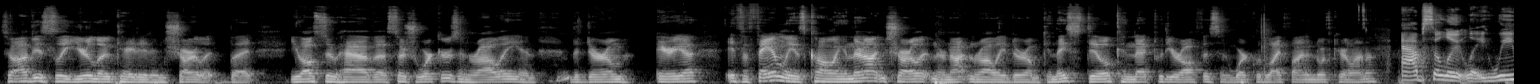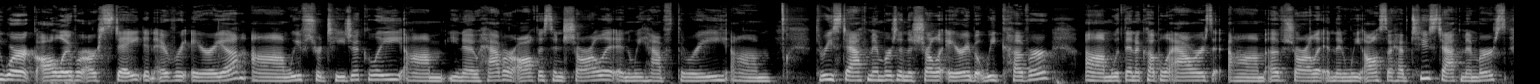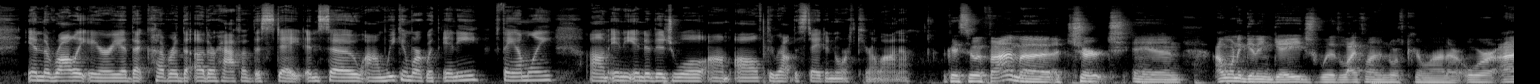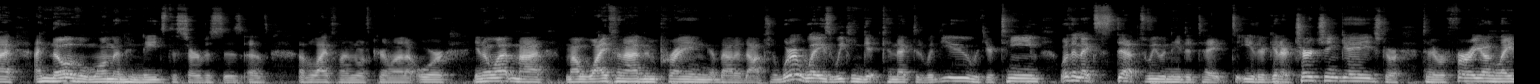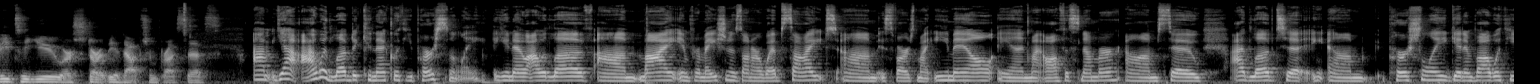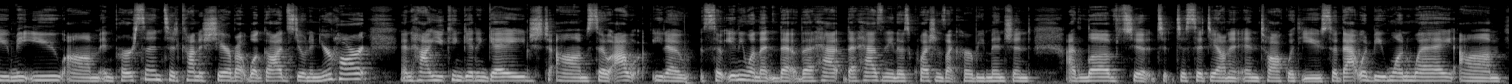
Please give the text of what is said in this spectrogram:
So obviously, you're located in Charlotte, but you also have uh, social workers in Raleigh and mm-hmm. the Durham area if a family is calling and they're not in Charlotte and they're not in Raleigh, Durham, can they still connect with your office and work with Lifeline in North Carolina? Absolutely. We work all over our state in every area. Um, we've strategically, um, you know, have our office in Charlotte, and we have three um, three staff members in the Charlotte area, but we cover um, within a couple of hours um, of Charlotte, and then we also have two staff members in the Raleigh area that cover the other half of the state, and so um, we can work with any family, any individual um, all throughout the state of North Carolina. Okay, so if I'm a, a, church and I want to get engaged with Lifeline in North Carolina, or I, I know of a woman who needs the services of, of Lifeline North Carolina, or you know what, my my wife and I have been praying about adoption. What are ways we can get connected with you, with your team? What are the next steps we would need to take to either get our church engaged, or to refer a young lady to you, or start the adoption process? Um, yeah, I would love to connect with you personally. You know, I would love um, my information is on our website um, as far as my email and my office number. Um, so I'd love to um, personally get involved with you, meet you um, in person to kind of share about what God's doing in your heart and how you can get engaged. so I, you know, so anyone that that that, ha- that has any of those questions, like Herbie mentioned, I'd love to to, to sit down and, and, talk with you. So that would be one way. and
